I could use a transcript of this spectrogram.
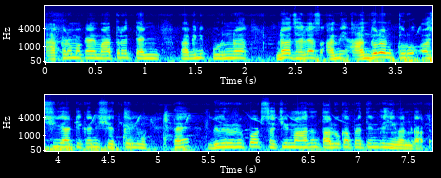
आक्रमक आहे. मात्र त्यां मागणी पूर्ण न झाल्यास आम्ही आंदोलन करू अशी या ठिकाणी शेतकरी म्हणत आहे. ब्युरो रिपोर्ट सचिन महाजन तालुका प्रतिनिधी हिंगणघाट.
